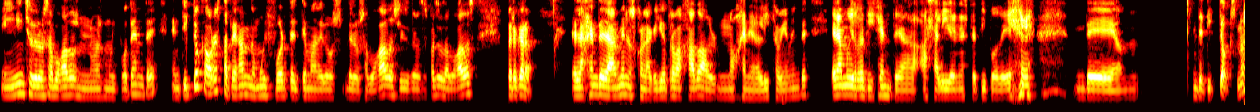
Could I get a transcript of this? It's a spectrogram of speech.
el nicho de los abogados no es muy potente. En TikTok ahora está pegando muy fuerte el tema de los, de los abogados y de los despachos de abogados, pero claro, la gente, al menos con la que yo he trabajado, no generalizo obviamente, era muy reticente a, salir en este tipo de, de, um, de TikToks, ¿no?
